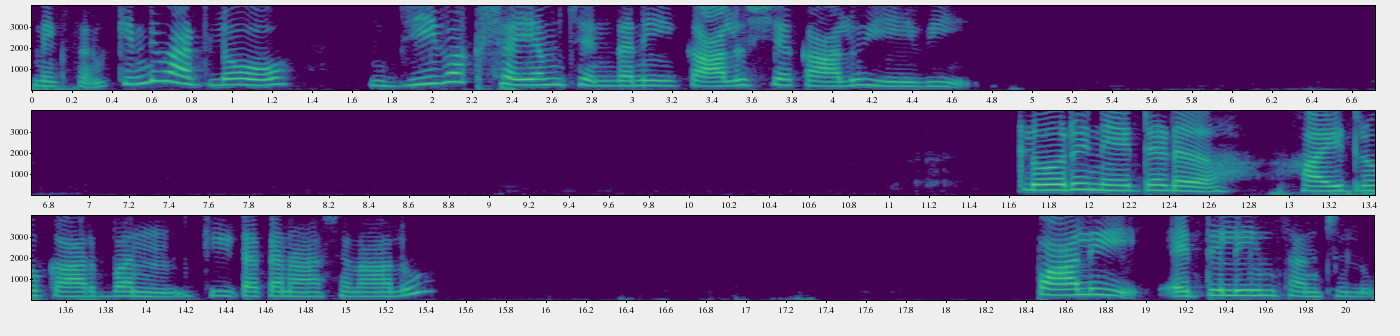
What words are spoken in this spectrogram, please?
నెక్స్ట్ వన్ కింది వాటిలో జీవక్షయం చెందని కాలుష్యకాలు ఏవి? క్లోరినేటెడ్ హైడ్రోకార్బన్ కీటకనాశనాలు పాలి ఎథిలీన్ సంచులు.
